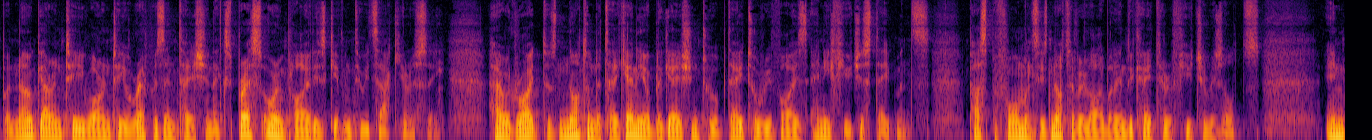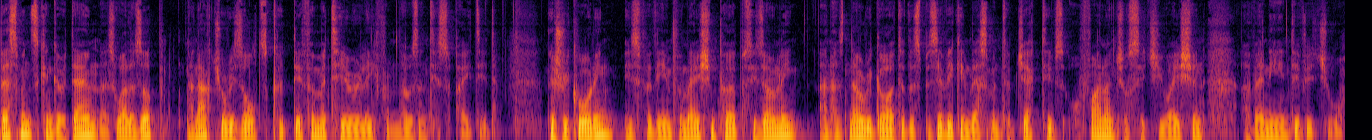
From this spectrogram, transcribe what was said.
but no guarantee, warranty, or representation express or implied is given to its accuracy. Howard Wright does not undertake any obligation to update or revise any future statements. Past performance is not a reliable indicator of future results. Investments can go down as well as up, and actual results could differ materially from those anticipated. This recording is for the information purposes only and has no regard to the specific investment objectives or financial situation of any individual.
